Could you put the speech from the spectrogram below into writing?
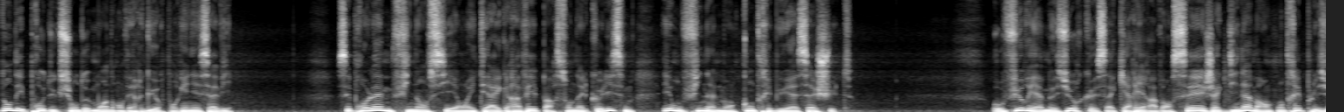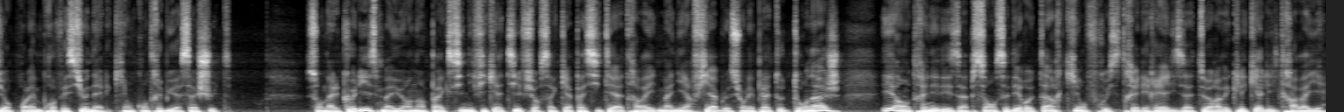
dans des productions de moindre envergure pour gagner sa vie. Ces problèmes financiers ont été aggravés par son alcoolisme et ont finalement contribué à sa chute. Au fur et à mesure que sa carrière avançait, Jacques Dinam a rencontré plusieurs problèmes professionnels qui ont contribué à sa chute. Son alcoolisme a eu un impact significatif sur sa capacité à travailler de manière fiable sur les plateaux de tournage et a entraîné des absences et des retards qui ont frustré les réalisateurs avec lesquels il travaillait.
